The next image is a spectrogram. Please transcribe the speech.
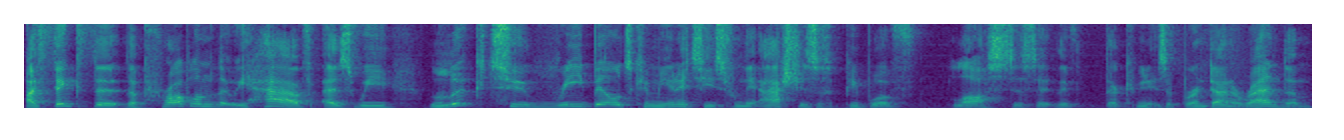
I think the the problem that we have as we look to rebuild communities from the ashes of people have lost, is that they've, their communities have burned down around them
